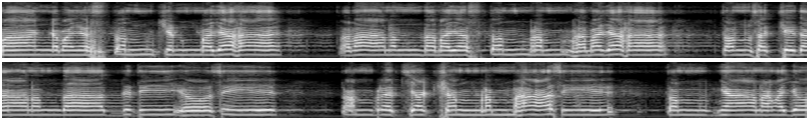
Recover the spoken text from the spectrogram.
माङ्गमयस्त्वं चिन्मयः त्वमानन्दमयस्त्वं ब्रह्ममयः त्वं सच्चिदानन्दाद्वितीयोऽसि त्वं प्रत्यक्षं ब्रह्मासि त्वं ज्ञानमयो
